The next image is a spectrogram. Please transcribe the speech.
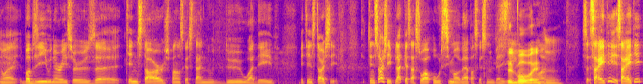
Ouais, Bubsy, Una Racers, euh, Tin Star, je pense que c'était à nous deux ou à Dave. Mais Tin Star, c'est. Tin Star, c'est plate que ça soit aussi mauvais parce que c'est une belle C'est game. beau, ouais. Mm. Ça, ça aurait été, ça aurait été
